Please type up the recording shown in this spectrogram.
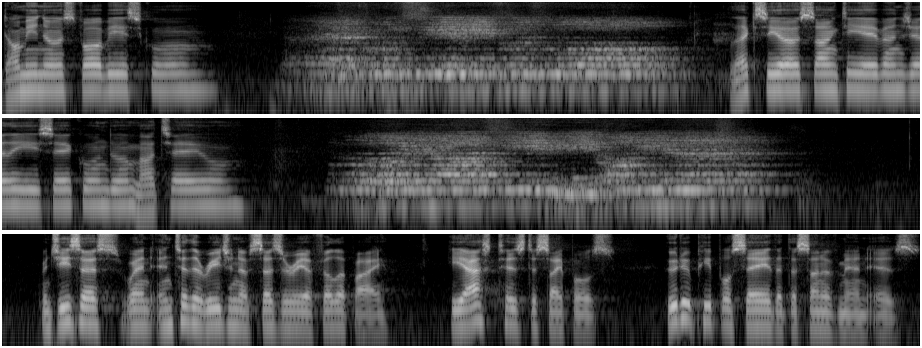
Dominus vobiscum. Lectio Sancti Evangelii secundum Matthaeum. When Jesus went into the region of Caesarea Philippi, he asked his disciples, Who do people say that the Son of Man is?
